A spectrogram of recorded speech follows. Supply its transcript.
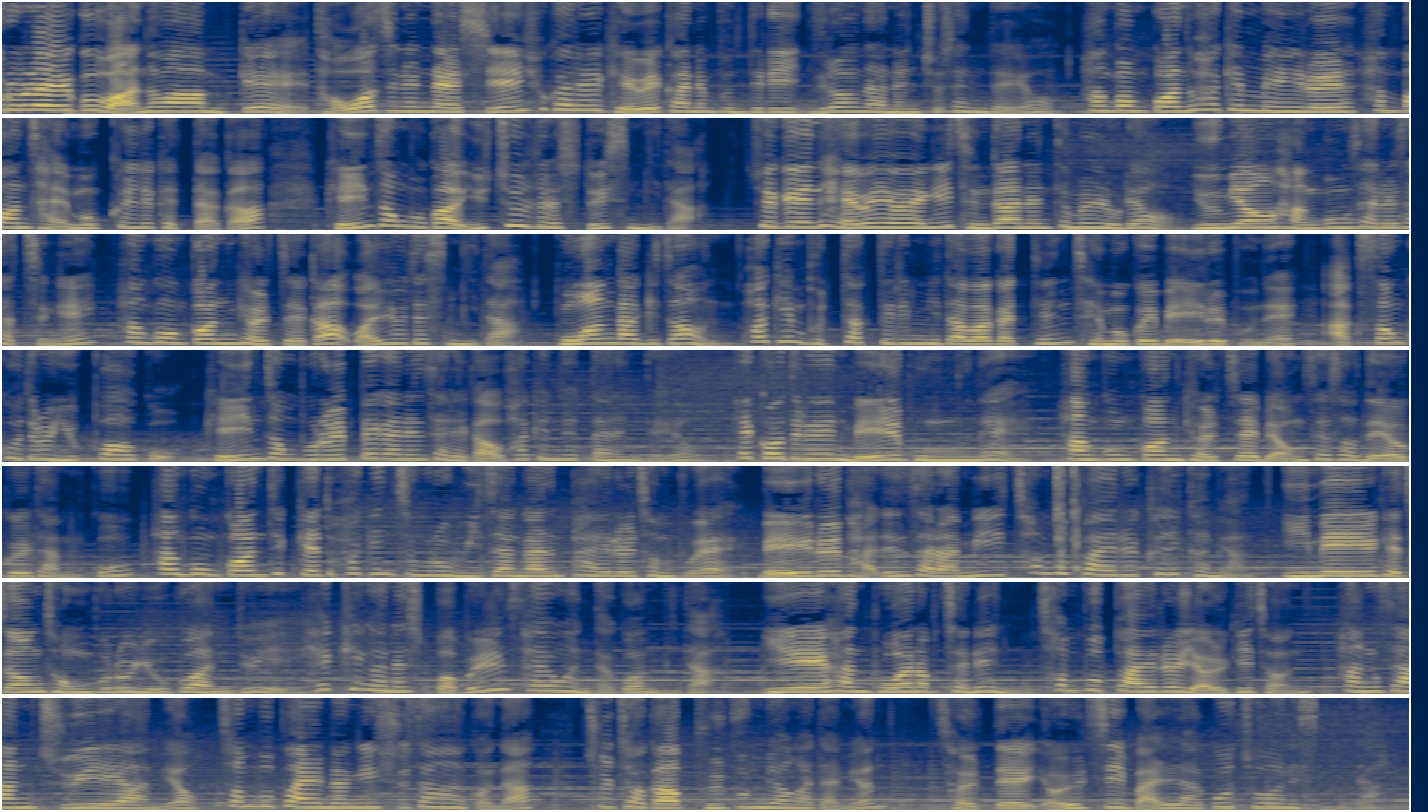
코로나19 완화와 함께 더워지는 날씨에 휴가를 계획하는 분들이 늘어나는 추세인데요. 항공권 확인 메일을 한번 잘못 클릭했다가 개인정보가 유출될 수도 있습니다. 최근 해외여행이 증가하는 틈을 노려 유명 항공사를 사칭해 항공권 결제가 완료됐습니다. 공항 가기 전 확인 부탁드립니다와 같은 제목의 메일을 보내 악성 코드를 유포하고 개인정보를 빼가는 사례가 확인됐다는데요. 해커들은 메일 본문에 항공권 결제 명세서 내역을 담고 항공권 티켓 확인증으로 위장한 파일을 첨부해 메일을 받은 사람이 첨부 파일을 클릭하면 이메일 계정 정보를 요구한 뒤 해킹하는 수법을 사용한다고 합니다. 이에 한 보안업체는 첨부 첨부 파일을 열기 전 항상 주의해야 하며 첨부 파일명이 수상하거나 출처가 불분명하다면 절대 열지 말라고 조언했습니다.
